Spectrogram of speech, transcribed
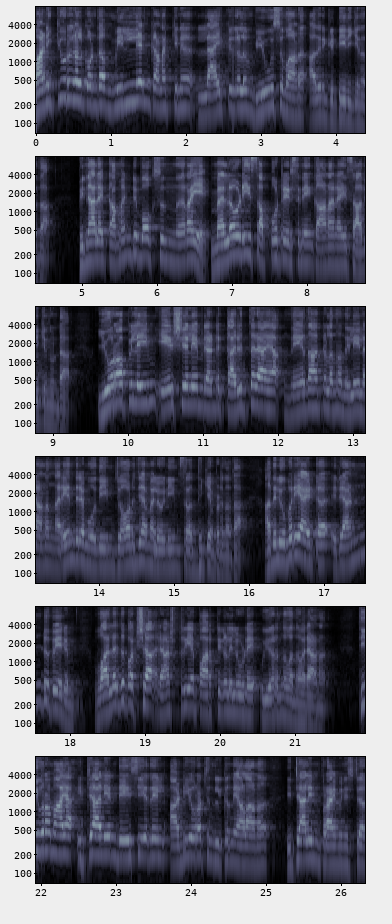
മണിക്കൂറുകൾ കൊണ്ട് മില്യൺ കണക്കിന് ലൈക്കുകളും വ്യൂസുമാണ് അതിന് കിട്ടിയിരിക്കുന്നത്. പിന്നാലെ കമന്റ് ബോക്സ് നിറയെ മെലോഡി സപ്പോർട്ടേഴ്സിനെയും കാണാനായി സാധിക്കുന്നുണ്ട്. യൂറോപ്പിലെയും ഏഷ്യയിലെയും രണ്ട് കരുത്തരായ നേതാക്കൾ എന്ന നിലയിലാണ് നരേന്ദ്രമോദിയും ജോർജിയ മെലോനിയും ശ്രദ്ധിക്കപ്പെടുന്നത്. അതിലുപരിയായിട്ട് രണ്ടുപേരും വലതുപക്ഷ രാഷ്ട്രീയ പാർട്ടികളിലൂടെ ഉയർന്നു വന്നവരാണ്. തീവ്രമായ ഇറ്റാലിയൻ ദേശീയതയിൽ അടിയുറച്ചു നിൽക്കുന്നയാളാണ് ഇറ്റാലിയൻ പ്രൈം മിനിസ്റ്റർ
